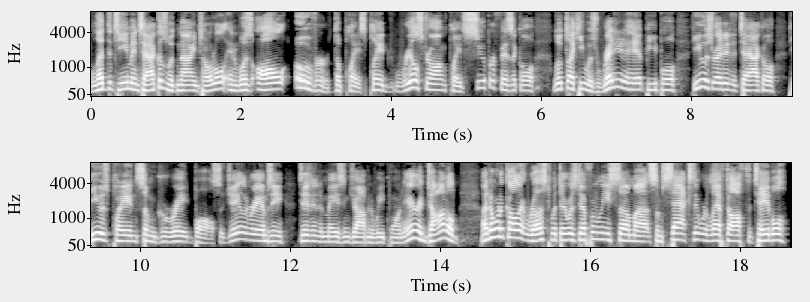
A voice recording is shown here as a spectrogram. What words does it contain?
led the team in tackles with nine total and was all over the place. Played real strong, played super physical, looked like he was ready to hit people. He was ready to tackle. He was playing some great ball. So Jalen Ramsey did an amazing job in week one. Aaron Donald, I don't want to call it rust, but there was definitely some uh, some sacks that were left off the table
